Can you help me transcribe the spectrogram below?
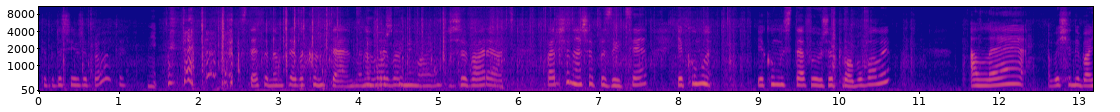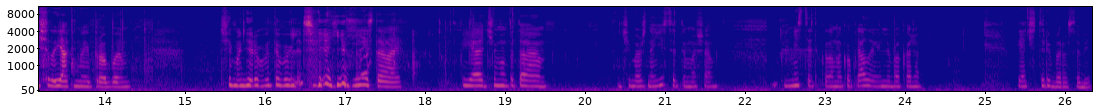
Ти будеш її вже пробувати? Ні. Стефа, нам треба контент. Мене Нам ложки треба немає. жива реакція. Перша наша позиція, яку ми, яку ми з Стефою вже пробували, але ви ще не бачили, як ми її пробуємо. Чи мені робити вигляд, що я їм? Їсть давай. Я чому питаю, чи можна їсти, тому що в коли ми купляли, і Люба каже, я чотири беру собі.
